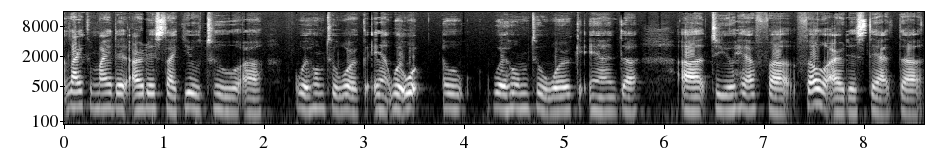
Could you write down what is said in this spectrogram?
like-minded artists like you to uh, with whom to work and uh, with whom to work and uh, uh, do you have uh, fellow artists that uh,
